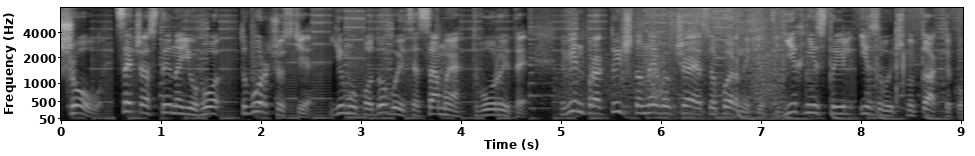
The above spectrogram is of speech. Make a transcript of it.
Шоу це частина його творчості. Йому подобається саме творити. Він практично не вивчає суперників, їхній стиль і звичну тактику.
